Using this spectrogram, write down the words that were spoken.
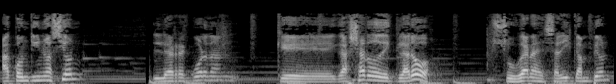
A continuación, le recuerdan que Gallardo declaró sus ganas de salir campeón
